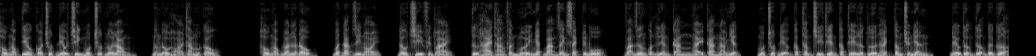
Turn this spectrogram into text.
hầu ngọc tiêu có chút điều chỉnh một chút nỗi lòng, ngẩng đầu hỏi thăm một câu. Hầu ngọc đoan lắc đầu, bất đắc dĩ nói, đâu chỉ phiền thoái, từ hai tháng phần mới nhất bảng danh sách tuyên bố, vạn dương quận liền càng ngày càng náo nhiệt, một chút địa cấp thậm chí thiên cấp thế lực lớn hạch tâm truyền nhân, đều tưởng tượng tới cửa,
